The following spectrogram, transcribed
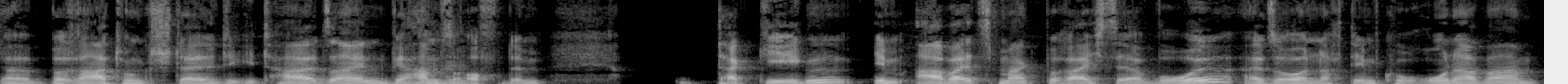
äh, Beratungsstellen digital sein. Wir haben es mhm. auf dem dagegen im Arbeitsmarktbereich sehr wohl. Also nachdem Corona war,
